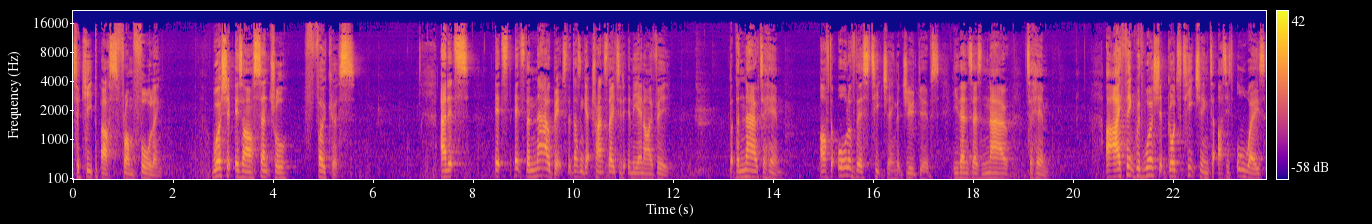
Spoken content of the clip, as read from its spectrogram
to keep us from falling. Worship is our central focus. And it's, it's, it's the now bit that doesn't get translated in the NIV, but the now to Him. After all of this teaching that Jude gives, he then says, now to Him. I think with worship, God's teaching to us is always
